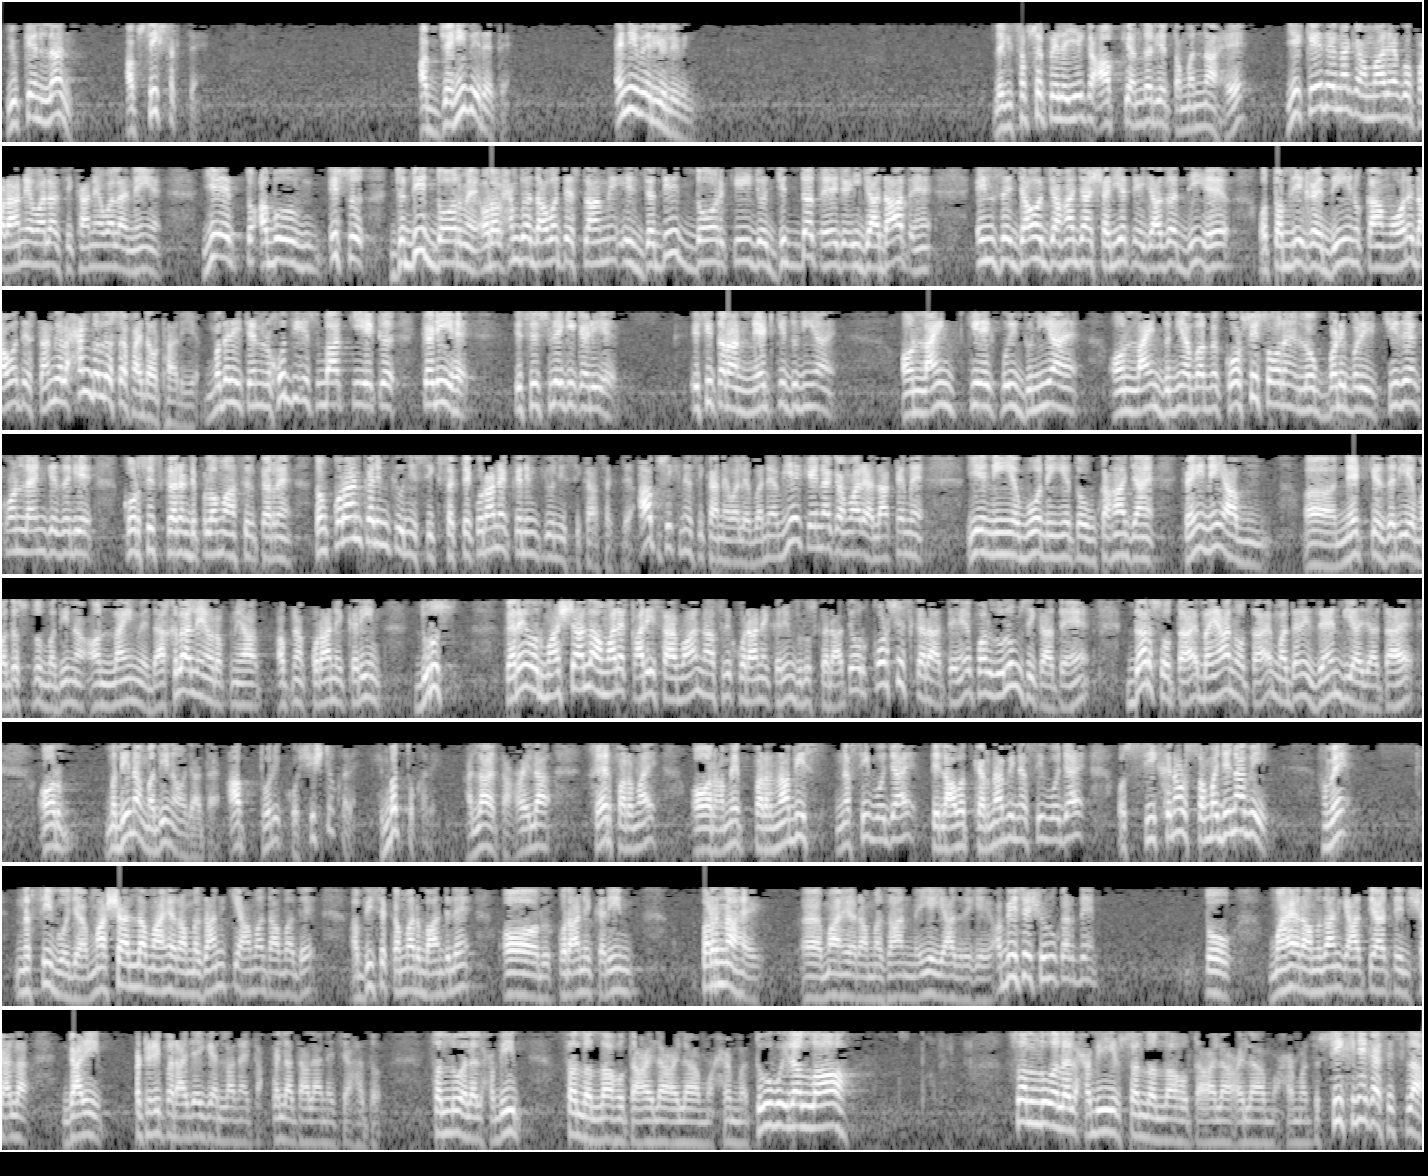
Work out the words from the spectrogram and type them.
یو کین لرن آپ سیکھ سکتے ہیں۔ آپ جہیں بھی رہتے ہیں اینی ویئر یو لونگ لیکن سب سے پہلے یہ کہ آپ کے اندر یہ تمنا ہے، یہ کہہ دینا کہ ہمارے یہاں کو پڑھانے والا، سکھانے والا نہیں ہے۔ یہ تو اب اس جدید دور میں، اور الحمد دعوت اسلامی اس جدید دور کی جو جدت ہے، جو ایجادات ہیں، ان سے جاؤ جہاں جہاں شریعت نے اجازت دی ہے اور تبلیغ دین کام اور دعوت اسلامی الحمد للہ سے فائدہ اٹھا رہی ہے۔ مدنی چینل خود ہی اس بات کی ایک کڑی ہے، اس سلسلے کی کڑی ہے۔ اسی طرح نیٹ کی دنیا ہے، آن لائن کی ایک پوری دنیا ہے۔ آن لائن دنیا بھر میں کورسز ہو رہے ہیں۔ لوگ بڑی بڑی چیزیں آن لائن کے ذریعے کورسز کر رہے ہیں ڈپلوما حاصل کر رہے ہیں۔ تو ہم قرآن کریم کیوں نہیں سیکھ سکتے؟ قرآن کریم کیوں نہیں سکھا سکتے؟ آپ سیکھنے سکھانے والے بنے۔ اب یہ کہنا کہ ہمارے علاقے میں یہ نہیں ہے، وہ نہیں ہے، تو کہاں جائیں؟ کہیں نہیں، آپ نیٹ کے ذریعے مدست مدینہ آن لائن میں داخلہ لیں اور اپنے اپنا قرآن کریم درست کریں اور ماشاء اللہ ہمارے قاری صاحبان نہ صرف قرآن کریم درست کراتے ہیں اور کورسز کراتے ہیں، فرض علوم سکھاتے ہیں، درس ہوتا ہے، بیان ہوتا ہے، مدنی ذہن دیا جاتا ہے اور مدینہ مدینہ ہو جاتا ہے۔ آپ تھوڑی کوشش تو کریں، ہمت تو کریں۔ اللہ تعالی خیر فرمائے اور ہمیں پڑھنا بھی نصیب ہو جائے، تلاوت کرنا بھی نصیب ہو جائے اور سیکھنا اور سمجھنا بھی ہمیں نصیب ہو جائے۔ ماشاء اللہ ماہ رمضان کی آمد آمد ہے۔ ابھی سے کمر باندھ لیں اور قرآن کریم پڑھنا ہے ماہ رمضان میں یہ یاد رکھیے۔ گا ابھی سے شروع کر دیں۔ تو ماہ رمضان کے آتے آتے انشاءاللہ گاڑی پٹری پر آ جائے گی۔ اللہ نے اللہ تعالیٰ نے چاہا تو۔ صلو علی الحبیب صلی اللہ تعالی علی محمد۔ اللہ۔ صلو علی الحبیب صلی اللہ تعالی علی محمد۔ سیکھنے کا سلسلہ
